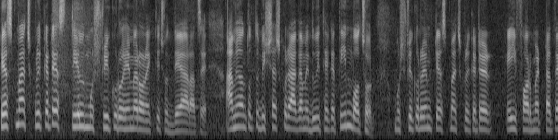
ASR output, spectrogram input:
টেস্ট ম্যাচ ক্রিকেটে স্টিল মুশফিকুর রহিমের অনেক কিছু দেয়ার আছে। আমি অন্তত বিশ্বাস করি আগামী দুই থেকে তিন বছর মুশফিকুর রহিম টেস্ট ম্যাচ ক্রিকেটের এই ফরম্যাটটাতে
